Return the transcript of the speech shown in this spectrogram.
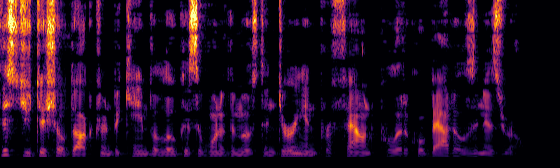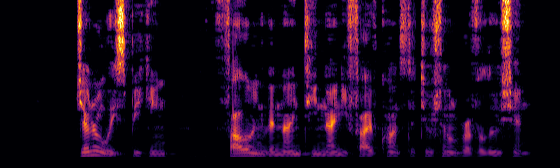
This judicial doctrine became the locus of one of the most enduring and profound political battles in Israel. Generally speaking, following the 1995 constitutional revolution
